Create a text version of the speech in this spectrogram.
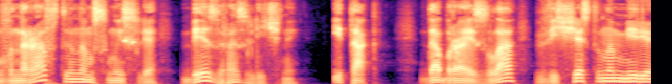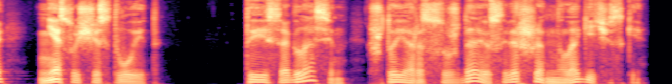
в нравственном смысле безразличны. Итак, добра и зла в вещественном мире не существует. Ты согласен, что я рассуждаю совершенно логически?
